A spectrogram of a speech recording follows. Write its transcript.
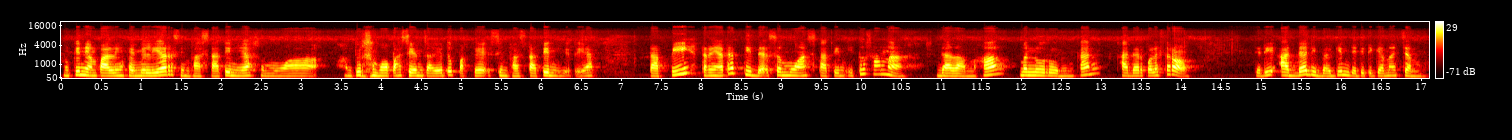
Mungkin yang paling familiar simvastatin ya, semua hampir semua pasien saya itu pakai simvastatin gitu ya. Tapi ternyata tidak semua statin itu sama dalam hal menurunkan kadar kolesterol. Jadi ada dibagi menjadi tiga macam.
